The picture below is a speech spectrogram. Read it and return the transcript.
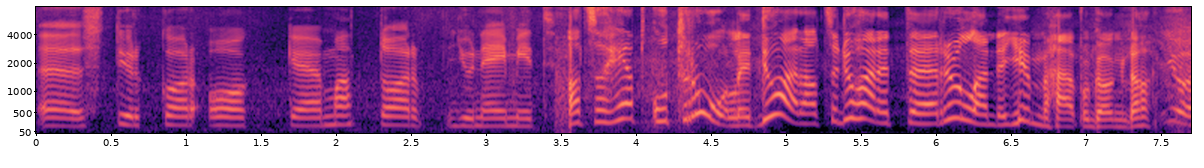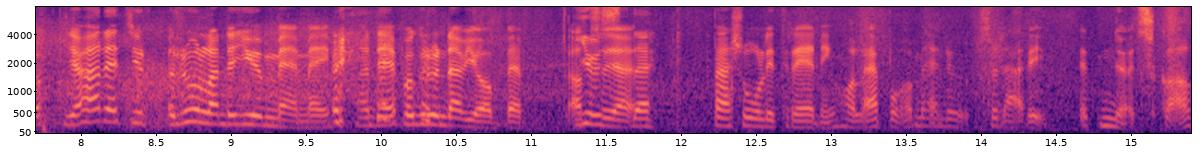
eh, styrkor och eh, mattor, you name it. Alltså helt otroligt! Du har alltså du har ett rullande gym här på gång då? Jo, jag har ett rullande gym med mig och det är på grund av jobbet. Alltså Just det personlig träning håller jag på med nu sådär i ett nötskal.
